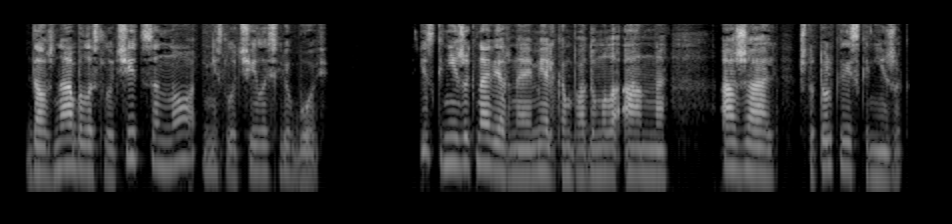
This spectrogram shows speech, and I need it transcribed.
должна была случиться, но не случилась любовь. Из книжек, наверное, мельком подумала Анна — а жаль, что только из книжек.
